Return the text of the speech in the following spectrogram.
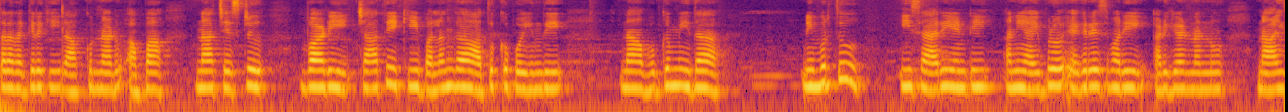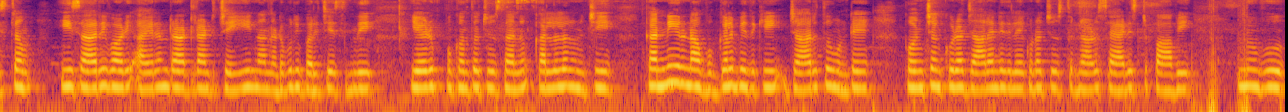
తన దగ్గరికి లాక్కున్నాడు. అబ్బా నా చెస్ట్ వాడి ఛాతీకి బలంగా అతుక్కుపోయింది. నా బుగ్గ మీద నిమురుతూ ఈ శారీ ఏంటి? అని ఐబ్రో ఎగరేసి మరీ అడిగాడు నన్ను. నా ఇష్టం. ఈ సారీ వాడి ఐరన్ రాడ్ లాంటి చెయ్యి నా నడుముని పరిచేసింది. ఏడుపు ముఖంతో చూశాను. కళ్ళలో నుంచి కన్నీరు నా బుగ్గల మీదకి జారుతూ ఉంటే కొంచెం కూడా జాలనేది లేకుండా చూస్తున్నాడు శాడిస్ట్ పావి. నువ్వు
